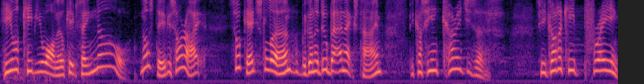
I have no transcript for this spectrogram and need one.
He will keep you on. He'll keep saying, No, no, Steve, it's all right. It's okay, just learn. We're going to do better next time because He encourages us. So you've got to keep praying.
